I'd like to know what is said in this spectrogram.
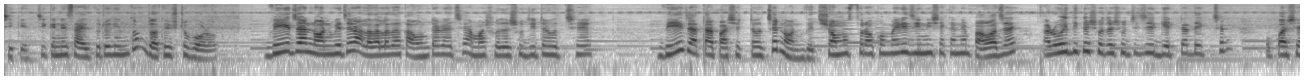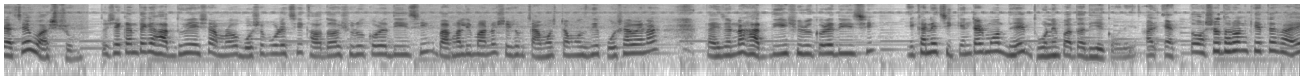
চিকেন চিকেনের সাইজ দুটো কিন্তু যথেষ্ট বড়। ভেজ আর নন ভেজের আলাদা আলাদা কাউন্টার আছে। আমার সোজাসুজিটা হচ্ছে ভেজ আর তার পাশেরটা হচ্ছে নন ভেজ সমস্ত রকমেরই জিনিস এখানে পাওয়া যায়। আর ওইদিকে সোজাসুজি যে গেটটা দেখছেন, ওপাশে আছে ওয়াশরুম তো সেখান থেকে হাত ধুয়ে এসে আমরাও বসে পড়েছি খাওয়া দাওয়া শুরু করে দিয়েছি। বাঙালি মানুষ এসব চামচ টামচ দিয়ে পোষাবে না, তাই জন্য হাত দিয়ে শুরু করে দিয়েছি। এখানে চিকেনটার মধ্যে ধনে পাতা দিয়ে করে। আর এত অসাধারণ খেতে হয়,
